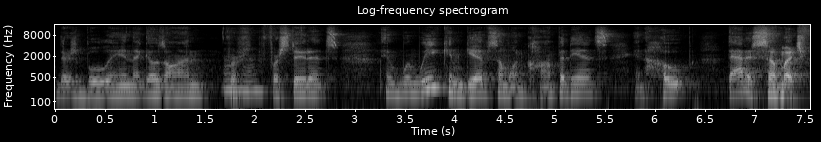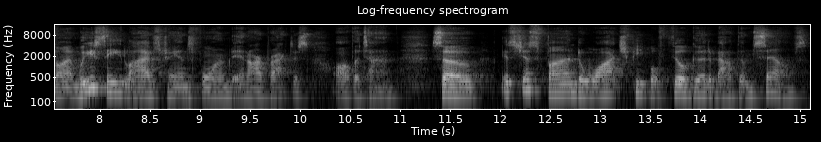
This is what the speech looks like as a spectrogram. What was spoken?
there's bullying that goes on for for students, and when we can give someone confidence and hope, that is so much fun. We see lives transformed in our practice all the time. So it's just fun to watch people feel good about themselves.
